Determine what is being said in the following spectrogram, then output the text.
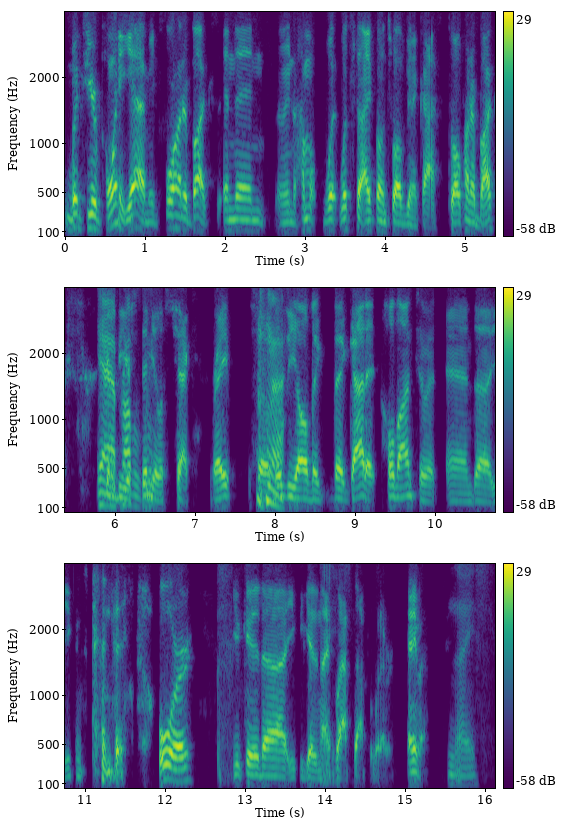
but to your point, yeah, I mean, 400 bucks, and then I mean, how what what's the iPhone 12 going to cost? 1,200 bucks. It's Yeah, gonna be your stimulus check, right? So those of y'all that, that got it, hold on to it, and uh, you can spend it, or you could uh, you could get a nice, Nice. laptop or whatever. Anyway, Nice.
